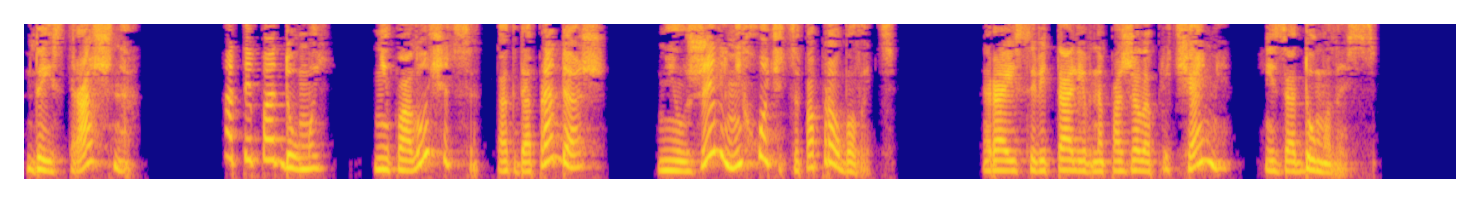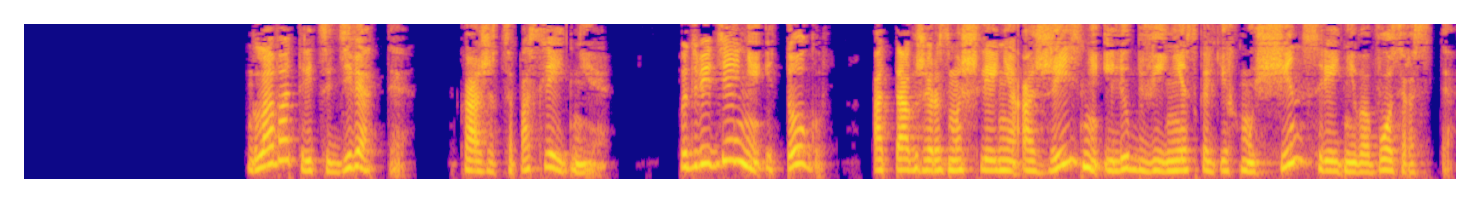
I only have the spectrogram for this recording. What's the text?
да и страшно. А ты подумай, не получится, тогда продашь. Неужели не хочется попробовать? Раиса Витальевна пожала плечами и задумалась. Глава 39. Кажется, последняя. Подведение итогов, а также размышления о жизни и любви нескольких мужчин среднего возраста.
